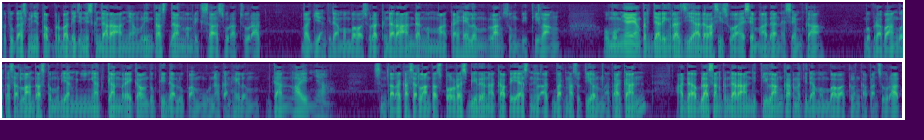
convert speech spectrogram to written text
Petugas menyetop berbagai jenis kendaraan yang melintas dan memeriksa surat-surat. Bagi yang tidak membawa surat kendaraan dan memakai helm langsung ditilang. Umumnya yang terjaring razia adalah siswa SMA dan SMK. Beberapa anggota Satlantas kemudian mengingatkan mereka untuk tidak lupa menggunakan helm dan lainnya. Sementara Kasar Lantas Polres Biren AKP Yasnil Akbar Nasution mengatakan, ada belasan kendaraan ditilang karena tidak membawa kelengkapan surat.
